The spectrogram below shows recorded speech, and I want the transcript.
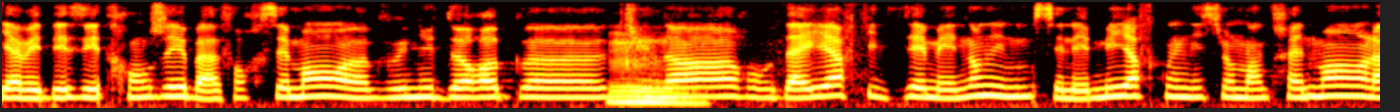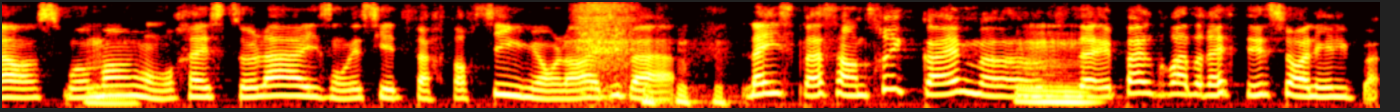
il y avait des étrangers, bah, forcément euh, venus d'Europe euh, du hmm. Nord ou d'ailleurs, qui disaient mais non, nous c'est les meilleures conditions d'entraînement là en ce moment, hmm. on reste là. Ils ont essayé de faire forcing, mais on leur a dit bah là il se passe un truc quand même, euh, vous n'avez hmm. pas le droit de rester sur l'île quoi.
